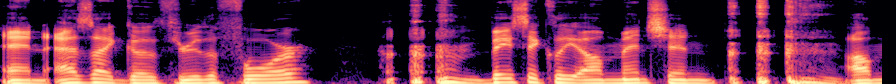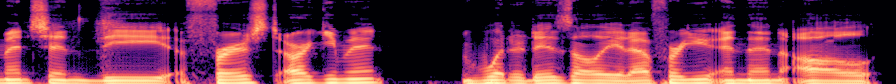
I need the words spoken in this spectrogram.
and as I go through the four, basically I'll mention I'll mention the first argument, what it is, I'll lay it out for you, and then I'll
